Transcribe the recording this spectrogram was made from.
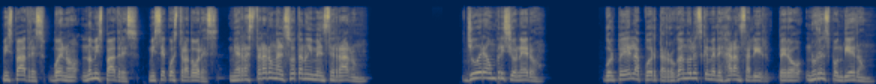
Mis padres, bueno, no mis padres, mis secuestradores, me arrastraron al sótano y me encerraron. Yo era un prisionero. Golpeé la puerta rogándoles que me dejaran salir, pero no respondieron.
